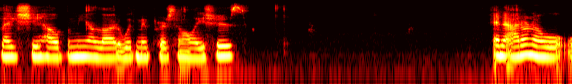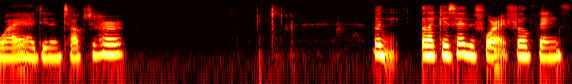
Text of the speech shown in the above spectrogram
like she helped me a lot with my personal issues and i don't know why i didn't talk to her but like i said before i feel things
